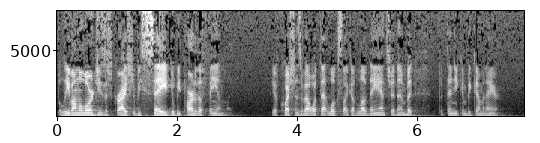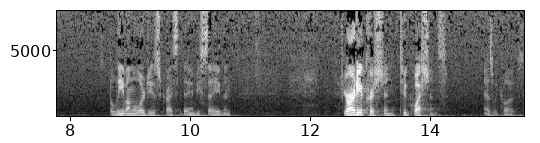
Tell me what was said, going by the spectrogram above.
Believe on the Lord Jesus Christ, you'll be saved. You'll be part of the family. If you have questions about what that looks like, I'd love to answer them, but, but then you can become an heir. Believe on the Lord Jesus Christ today and be saved. And if you're already a Christian, two questions as we close.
